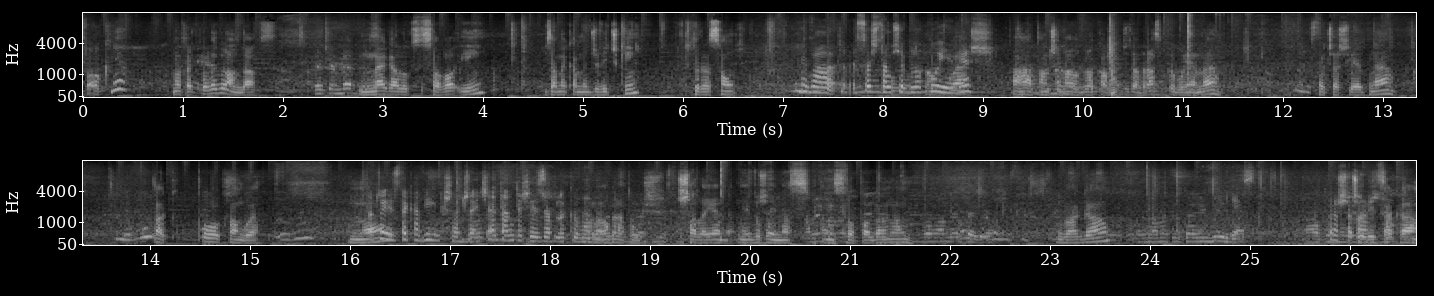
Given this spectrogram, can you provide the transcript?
W oknie? No tak to wygląda. Mega luksusowo i zamykamy drzwiczki, które są... Chyba coś tam się blokuje, wiesz? Aha, tam trzeba odblokować. Dobra, spróbujemy. Chociaż jedne. Tak, półokrągłe. No, A tu jest taka większa część, a tam też jest zablokowana. dobra, to już szalejemy. Najwyżej nas Państwo pogonią. Uwaga. Proszę Czyli bardzo. taka,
